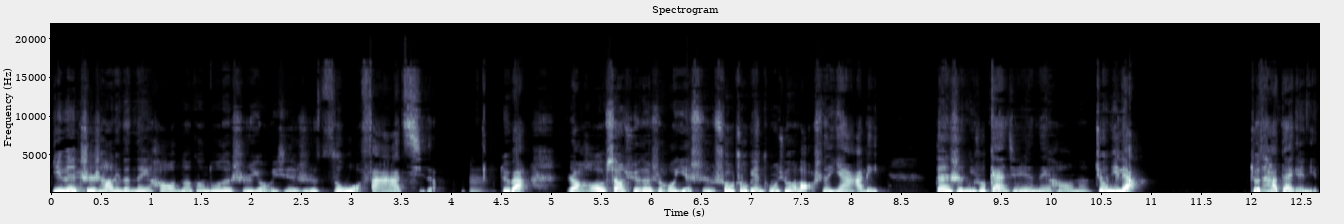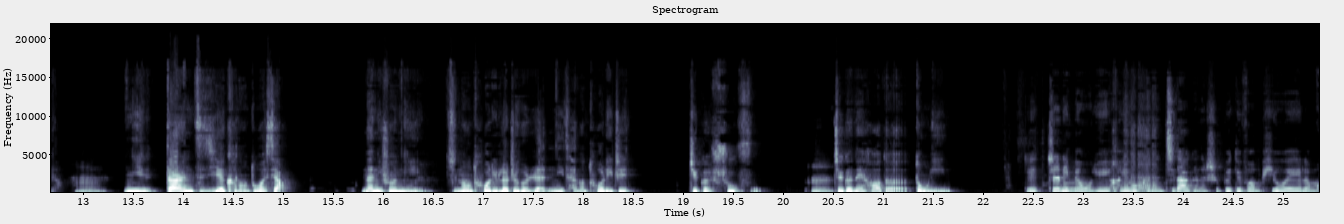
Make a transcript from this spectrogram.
因为职场里的内耗呢，更多的是有一些是自我发起的，嗯对吧？然后上学的时候也是受周边同学和老师的压力，但是你说感情里的内耗呢，就你俩，就他带给你的，嗯你当然你自己也可能多想，那你说你只能脱离了这个人，你才能脱离这这个束缚，嗯，这个内耗的动因。对，这里面我觉得很有可能，极大可能是被对方 PUA 了嘛，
